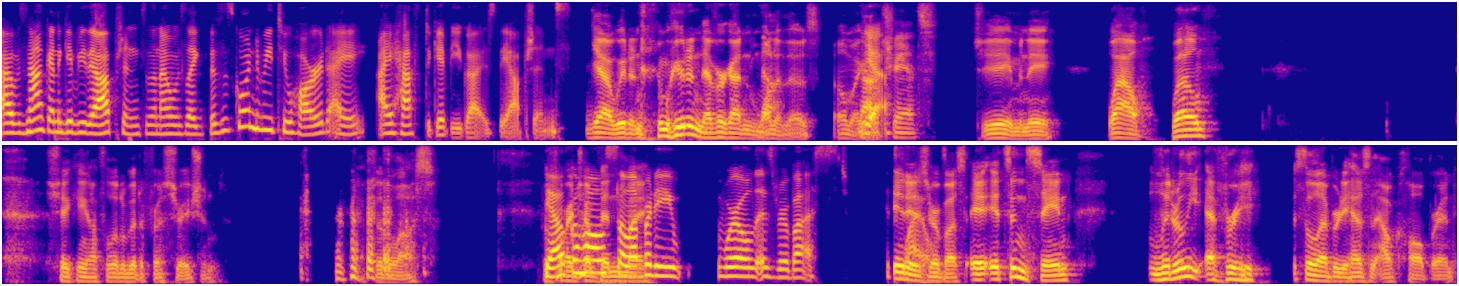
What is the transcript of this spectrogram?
I was not going to give you the options and then I was like this is going to be too hard. I I have to give you guys the options. Yeah, we'd have we would have never gotten no. one of those. Oh my god. Yeah. chance. Gee, many. Wow. Well, shaking off a little bit of frustration after the loss. the alcohol celebrity my... world is robust. It's it is robust. It, it's insane. Literally every celebrity has an alcohol brand.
